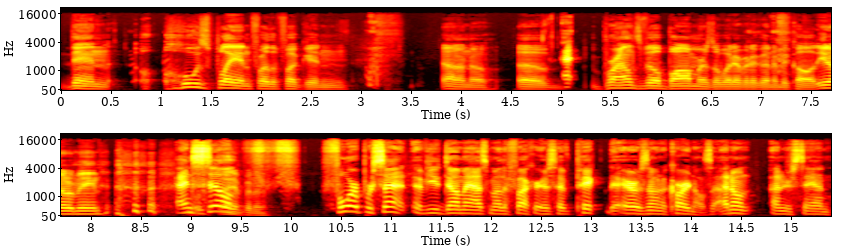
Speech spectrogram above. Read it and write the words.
then who's playing for the fucking I don't know, uh Brownsville Bombers or whatever they're going to be called. You know what I mean? And still, playing for them? four percent of you dumbass motherfuckers have picked the Arizona Cardinals. I don't understand.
